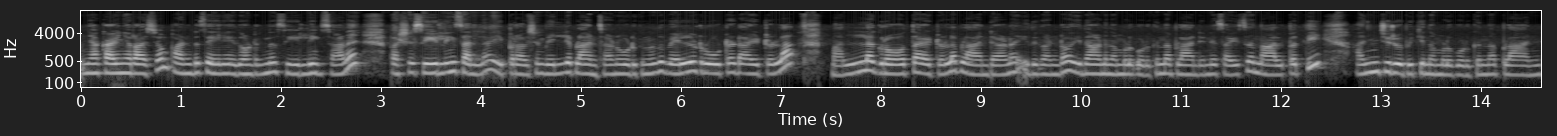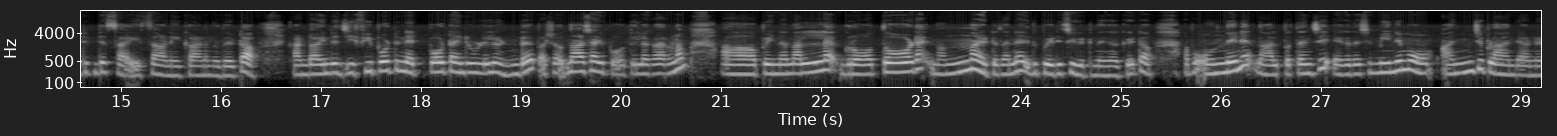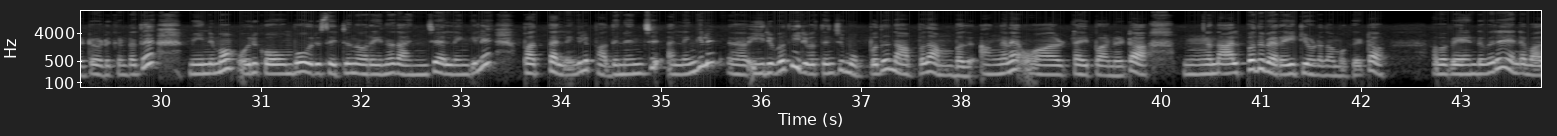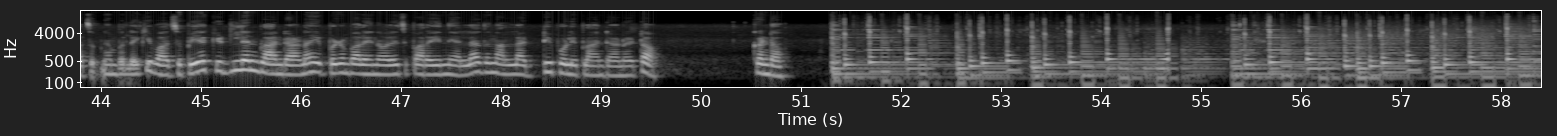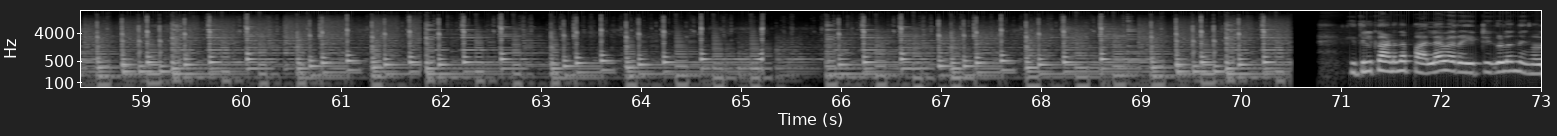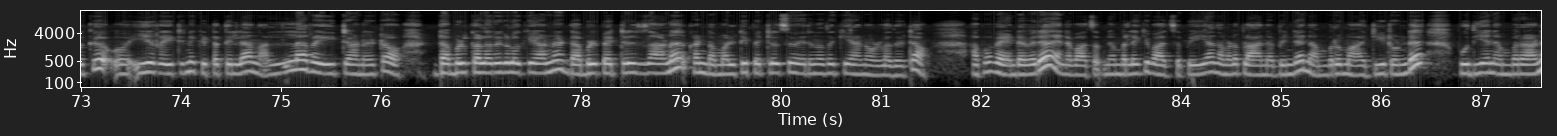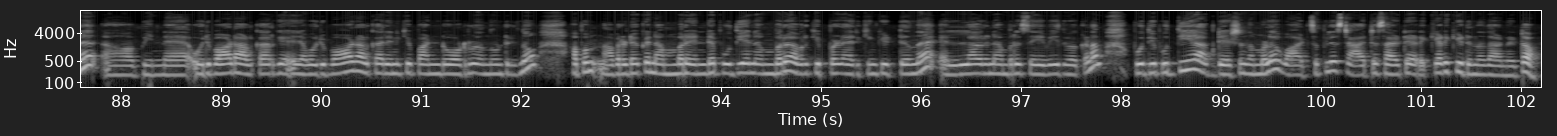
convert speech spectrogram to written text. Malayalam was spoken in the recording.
ഞാൻ കഴിഞ്ഞ പ്രാവശ്യം പണ്ട് സെയിൽ ചെയ്തുകൊണ്ടിരുന്ന സീഡ്ലിങ്സ് ആണ്. പക്ഷേ സീഡ്ലിങ്സ് അല്ല. ഈ പ്രാവശ്യം വലിയ പ്ലാന്റ്സ് ആണ് കൊടുക്കുന്നത്. വെൽ റൂട്ടഡ് ആയിട്ടുള്ള നല്ല ഗ്രോത്ത് ആയിട്ടുള്ള പ്ലാന്റ് ആണ്. ഇത് കണ്ടോ? ഇതാണ് നമ്മൾ കൊടുക്കുന്ന പ്ലാന്റിന്റെ സൈസ് നാൽപ്പത്തി അഞ്ച് രൂപയ്ക്ക് നമ്മൾ കൊടുക്കുന്ന പ്ലാന്റിന്റെ സൈസാണ് ഈ കാണുന്നത് കേട്ടോ. കണ്ടോ അതിന്റെ ജിഫി പോട്ട് നെറ്റ് പോട്ട് അതിന്റെ ഉള്ളിലുണ്ട്. പക്ഷെ നാശമായി പോകത്തില്ല. കാരണം പിന്നെ നല്ല ഗ്രോത്തോടെ നന്നായിട്ട് തന്നെ ഇത് പിടിച്ച് കിട്ടും നിങ്ങൾക്ക് കേട്ടോ. അപ്പോൾ ഒന്നിന് നാൽപ്പത്തഞ്ച് ഏകദേശം മിനിമം അഞ്ച് പ്ലാന്റ് ആണ് കേട്ടോ എടുക്കേണ്ടത്. മിനിമം ഒരു കോംബോ ഒരു സെറ്റ് എന്ന് പറയുന്നത് അഞ്ച് അല്ലെങ്കിൽ പത്ത് അല്ലെങ്കിൽ പതിനഞ്ച് അല്ലെങ്കിൽ ഇരുപത് ഇരുപത്തഞ്ച് മുപ്പത് നാൽപ്പത് അമ്പത്. അങ്ങനെ ടൈപ്പാണ് കേട്ടോ. നാൽപ്പത് വെറൈറ്റി ഉണ്ട് നമുക്ക് കേട്ടോ. അപ്പോൾ വേണ്ടവർ എന്റെ വാട്സപ്പ് നമ്പറിലേക്ക് വാട്സപ്പ് ചെയ്യുക കിഡ്ലൻ പ്ലാന്റ് ആണ്. എപ്പോഴും പറയുന്ന പോലെ പറയുന്നതല്ല. അത് നല്ല അടിപൊളി പ്ലാന്റ് ആണ് കേട്ടോ. കണ്ടോ? ഇതിൽ കാണുന്ന പല വെറൈറ്റികളും നിങ്ങൾക്ക് ഈ റേറ്റിന് കിട്ടത്തില്ല. നല്ല റേറ്റ് ആണ് കേട്ടോ. ഡബിൾ കളറുകളൊക്കെയാണ് ഡബിൾ പെറ്റൽസ് ആണ്. കണ്ടോ മൾട്ടി പെറ്റൽസ് വരുന്നതൊക്കെയാണ് ഉള്ളത് കേട്ടോ. അപ്പോൾ വേണ്ടവർ എന്റെ വാട്സപ്പ് നമ്പറിലേക്ക് വാട്സപ്പ് ചെയ്യുക. നമ്മുടെ പ്ലാനപ്പിന്റെ നമ്പർ മാറ്റിയിട്ടുണ്ട്. പുതിയ നമ്പറാണ്. പിന്നെ ഒരുപാട് ആൾക്കാർക്ക് ഒരുപാട് ആൾക്കാർ എനിക്ക് പണ്ട് ഓർഡർ തന്നുകൊണ്ടിരുന്നു. അപ്പം അവരുടെയൊക്കെ നമ്പർ എന്റെ പുതിയ നമ്പർ അവർക്ക് ഇപ്പോഴായിരിക്കും കിട്ടുന്നത്. എല്ലാവരും നമ്പർ സേവ് ചെയ്ത് വെക്കണം. പുതിയ പുതിയ അപ്ഡേഷൻ നമ്മൾ വാട്സപ്പിൽ സ്റ്റാറ്റസ് ആയിട്ട് ഇടയ്ക്കിടയ്ക്ക് ഇടുന്നതാണ് കേട്ടോ.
